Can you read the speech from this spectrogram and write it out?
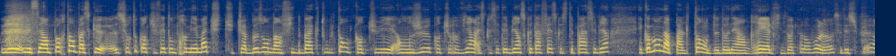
Mais, mais c'est important parce que euh, surtout quand tu fais ton premier match, tu, tu as besoin d'un feedback tout le temps. Quand tu es en jeu, quand tu reviens, est-ce que c'était bien ce que tu as fait, est-ce que c'était pas assez bien? Et comme on n'a pas le temps de donner un réel feedback, alors voilà, c'était super.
